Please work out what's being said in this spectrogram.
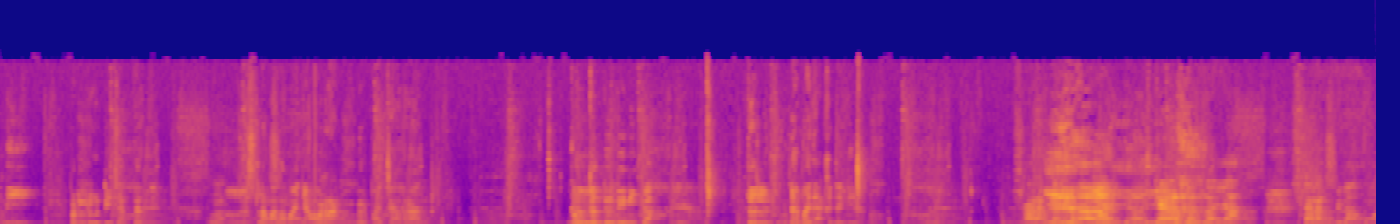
nih perlu dicatat nih Wah. Eh, selama-lamanya orang berpacaran Belum tentu tentu- dinikah. iya betul itu udah banyak kejadian Sekarang Iya, bilang, eh, iya, iya. Sekarang bilang sayang. Sekarang bilang mau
